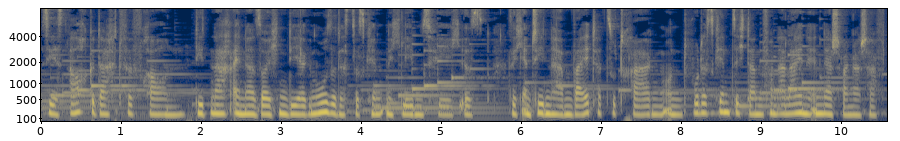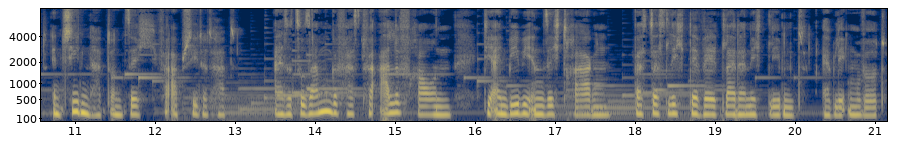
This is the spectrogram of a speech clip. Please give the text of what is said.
Sie ist auch gedacht für Frauen, die nach einer solchen Diagnose, dass das Kind nicht lebensfähig ist, sich entschieden haben, weiterzutragen und wo das Kind sich dann von alleine in der Schwangerschaft entschieden hat und sich verabschiedet hat. Also zusammengefasst für alle Frauen, die ein Baby in sich tragen, was das Licht der Welt leider nicht lebend erblicken wird.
